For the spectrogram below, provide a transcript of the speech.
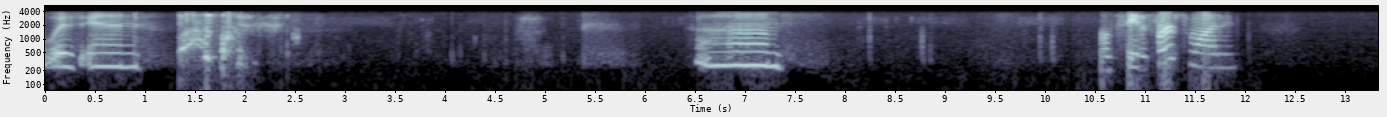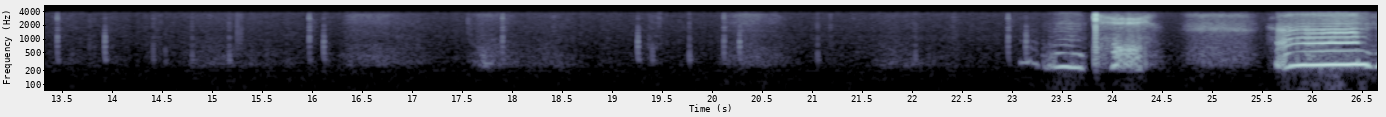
was in um Let's see, the first one Okay. Um.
